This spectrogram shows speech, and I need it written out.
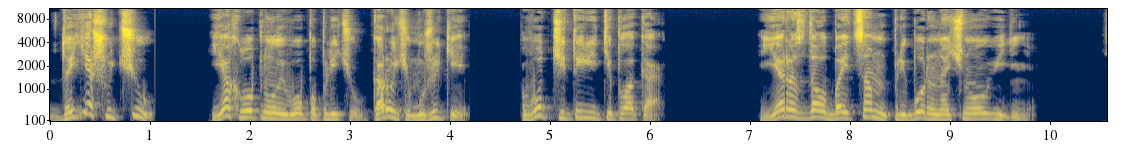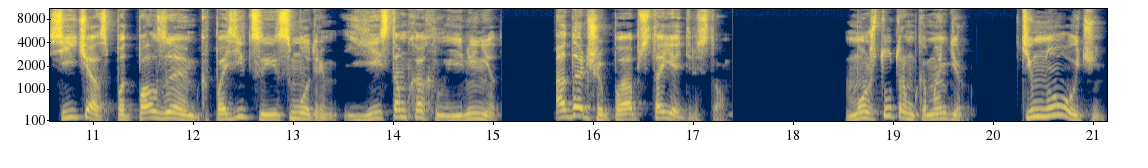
«Да я шучу!» Я хлопнул его по плечу. «Короче, мужики, вот четыре теплака. Я раздал бойцам приборы ночного видения. Сейчас подползаем к позиции и смотрим, есть там хохлы или нет. А дальше по обстоятельствам. Может, утром, командир? Темно очень.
